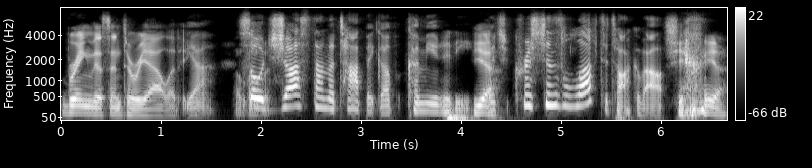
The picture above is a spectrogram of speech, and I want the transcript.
bring this into reality. Yeah. So bit. just on the topic of community, Yeah. which Christians love to talk about, yeah, yeah,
